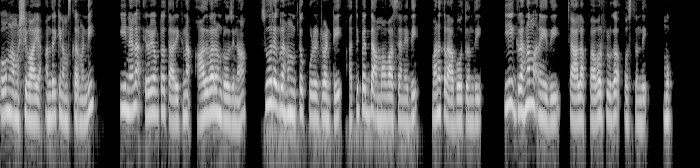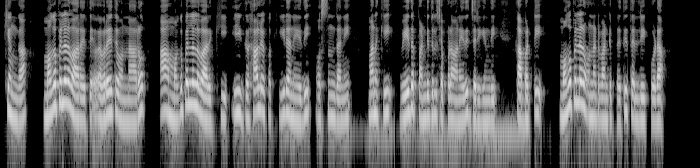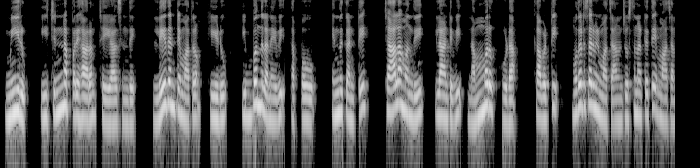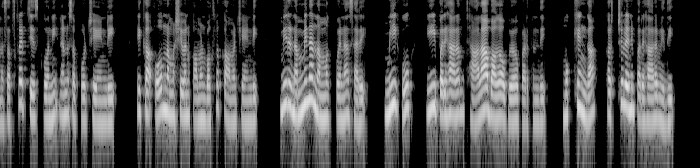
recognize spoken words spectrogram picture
ఓం నమ శివాయ. అందరికీ నమస్కారం అండి ఈ నెల ఇరవై ఒకటో తారీఖున ఆదివారం రోజున సూర్యగ్రహణంతో కూడినటువంటి అతిపెద్ద అమావాస్య అనేది మనకు రాబోతుంది. ఈ గ్రహణం అనేది చాలా పవర్ఫుల్గా వస్తుంది. ముఖ్యంగా మగపిల్లల వారైతే ఎవరైతే ఉన్నారో ఆ మగపిల్లల వారికి ఈ గ్రహాల యొక్క కీడు అనేది వస్తుందని మనకి వేద పండితులు చెప్పడం అనేది జరిగింది. కాబట్టి మగపిల్లలు ఉన్నటువంటి ప్రతి తల్లి కూడా మీరు ఈ చిన్న పరిహారం చేయాల్సిందే. లేదంటే మాత్రం కీడు ఇబ్బందులు అనేవి తప్పవు. ఎందుకంటే చాలామంది ఇలాంటివి నమ్మరు కూడా. కాబట్టి మొదటిసారి మీరు మా ఛానల్ చూస్తున్నట్లయితే మా ఛానల్ సబ్స్క్రైబ్ చేసుకొని నన్ను సపోర్ట్ చేయండి. ఇక ఓం నమ శివన్ కామెంట్ బాక్స్లో కామెంట్ చేయండి. మీరు నమ్మినా నమ్మకపోయినా సరే మీకు ఈ పరిహారం చాలా బాగా ఉపయోగపడుతుంది. ముఖ్యంగా ఖర్చు లేని పరిహారం ఇది.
